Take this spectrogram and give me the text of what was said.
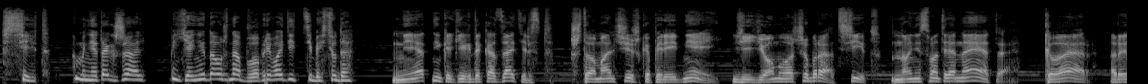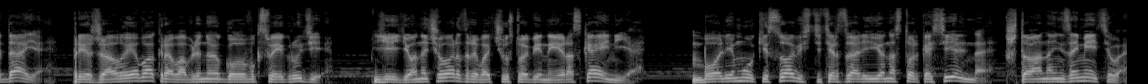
«Сид, мне так жаль. Я не должна была приводить тебя сюда». Нет никаких доказательств, что мальчишка перед ней – ее младший брат Сид. Но несмотря на это, Клэр, рыдая, прижала его окровавленную голову к своей груди. Ее начало разрывать чувство вины и раскаяния. Боли, муки совести терзали ее настолько сильно, что она не заметила,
